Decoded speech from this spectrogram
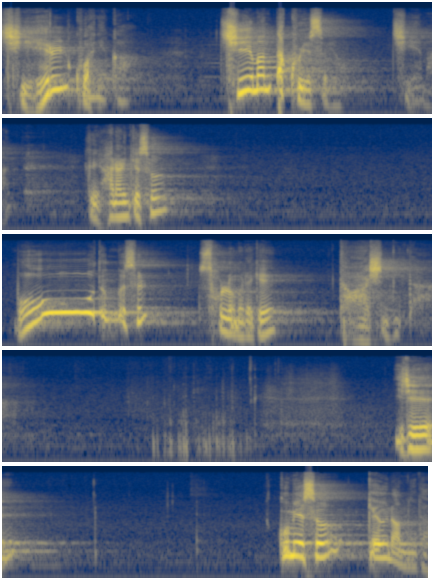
지혜를 구하니까 지혜만 딱 구했어요 지혜만 그 하나님께서 모든 것을 솔로몬에게 더하십니다. 이제 꿈에서 깨어납니다.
